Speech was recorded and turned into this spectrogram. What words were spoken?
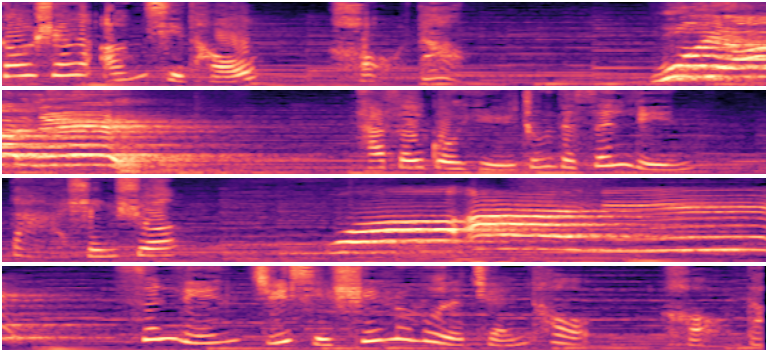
高山昂起头，吼道：“我也爱你！”他飞过雨中的森林。大声说：“我爱你！”森林举起湿漉漉的拳头，吼道：“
